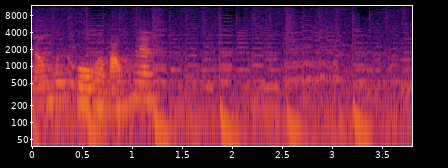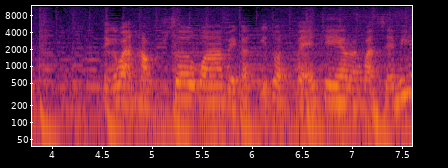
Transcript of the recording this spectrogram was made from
nó mới khô và bóng ha. Thì các bạn học sơ qua về các kỹ thuật vẽ treo là các bạn sẽ biết.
